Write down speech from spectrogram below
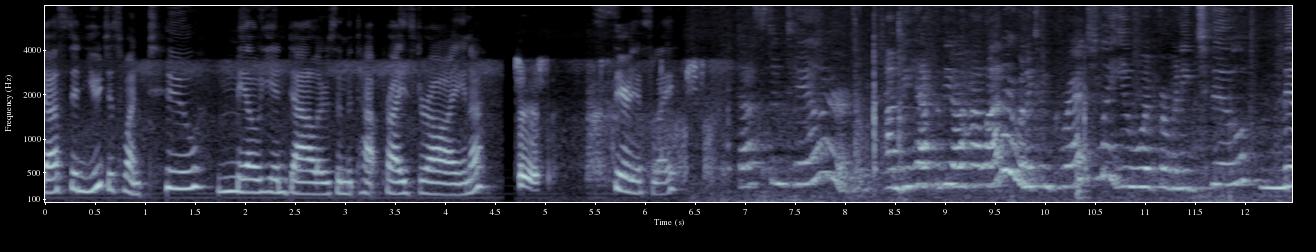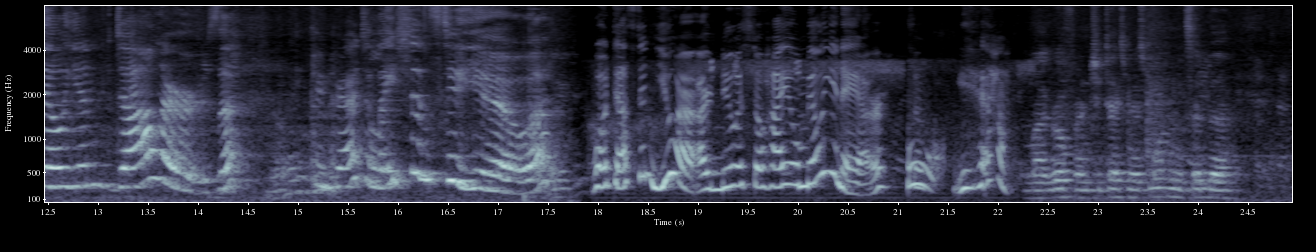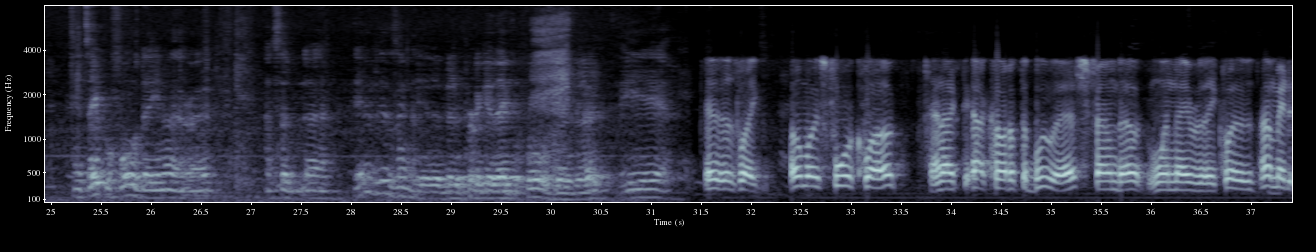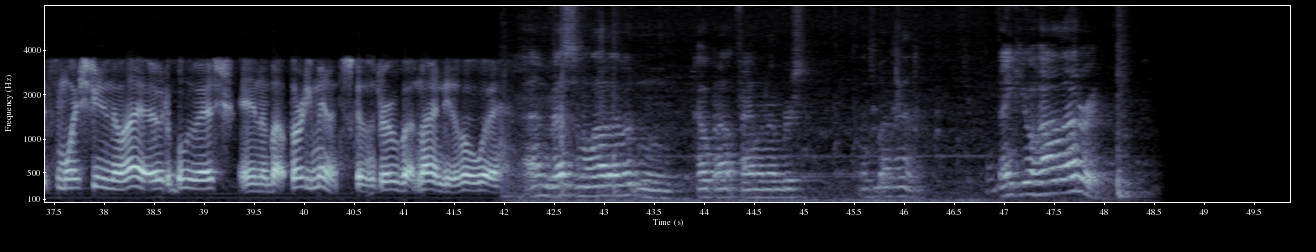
Dustin, you just won $2 million in the top prize draw, drawing. Seriously. Seriously. Dustin Taylor, on behalf of the Ohio Lottery, I want to congratulate you for winning $2 million. Congratulations to you. Well, Dustin, you are our newest Ohio millionaire. So, yeah. My girlfriend, she texted me this morning and said, uh, it's April Fool's Day, you know that, right? I said, uh, yeah, it is, ain't Yeah, it? they've been a pretty good April Fool's Day, right? Yeah. It was like almost four o'clock, and I, I called up the Blue Ash, found out when they were they closed. I made it from West Union, Ohio to Blue Ash in about 30 minutes because I drove about 90 the whole way. I invest in a lot of it and helping out family members. That's about it. Thank you, Ohio Lottery.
